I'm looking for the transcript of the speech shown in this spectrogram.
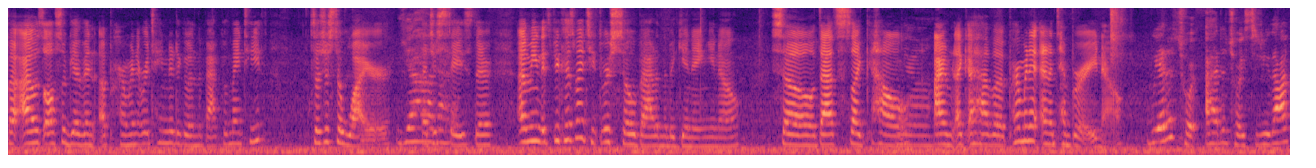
But I was also given a permanent retainer to go in the back of my teeth, so it's just a wire yeah, that just stays there. I mean, it's because my teeth were so bad in the beginning, you know. So that's like how Yeah. I'm like I have a permanent and a temporary now. we had a choice. I had a choice to do that,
